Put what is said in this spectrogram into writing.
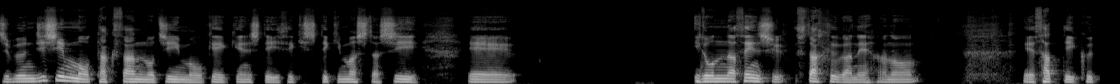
自分自身もたくさんのチームを経験して移籍してきましたし、えー、いろんな選手、スタッフがね、あの、えー、去っていく、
